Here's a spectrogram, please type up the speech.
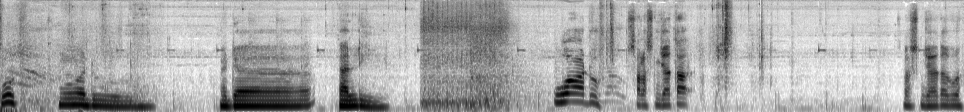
Oh, waduh. Ada kali. Waduh, salah senjata. Salah senjata gua.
